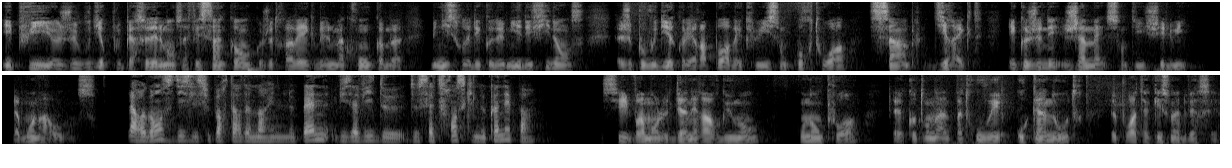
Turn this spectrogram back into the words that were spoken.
Et puis, euh, je vais vous dire plus personnellement, ça fait cinq ans que je travaille avec Emmanuel Macron comme euh, ministre de l'économie et des finances. Je peux vous dire que les rapports avec lui sont courtois, simples, directs, et que je n'ai jamais senti chez lui la moindre arrogance. L'arrogance, disent les supporters de Marine Le Pen, vis-à-vis de, de cette France qu'il ne connaît pas. C'est vraiment le dernier argument qu'on emploie quand on n'a pas trouvé aucun autre pour attaquer son adversaire.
